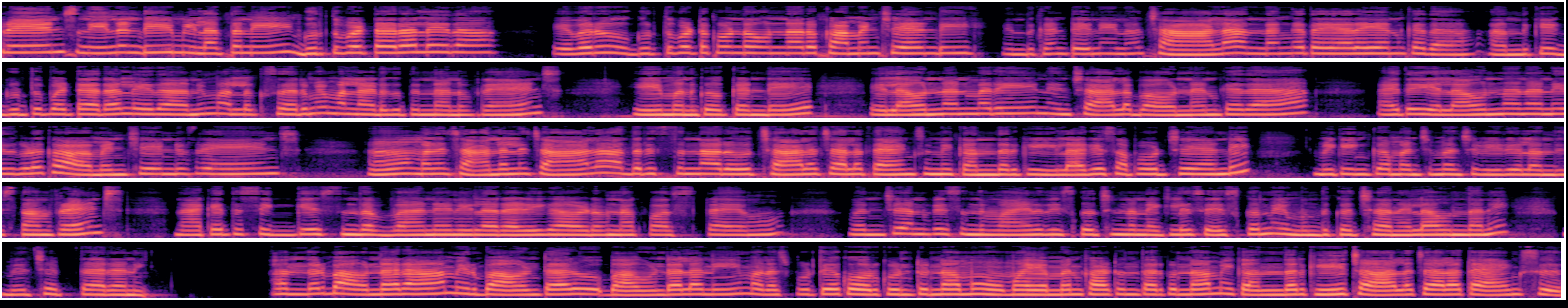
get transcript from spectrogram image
Friends నేనండి మీ లతని గుర్తుపట్టారా లేదా? ఎవరు గుర్తుపట్టకుండా ఉన్నారో కామెంట్ చేయండి. ఎందుకంటే నేను చాలా అందంగా తయారయ్యాను కదా. అందుకే గుర్తుపట్టారా లేదా అని మళ్ళొకసారి మిమ్మల్ని అడుగుతున్నాను ఫ్రెండ్స్ ఏమనుకోకండి. ఎలా ఉన్నాను మరి? నేను చాలా బాగున్నాను కదా. అయితే ఎలా ఉన్నాను అనేది కూడా కామెంట్ చేయండి ఫ్రెండ్స్ మన ఛానల్ని చాలా ఆదరిస్తున్నారు. చాలా చాలా థ్యాంక్స్ మీకు అందరికీ. ఇలాగే సపోర్ట్ చేయండి. మీకు ఇంకా మంచి మంచి వీడియోలు అందిస్తాం ఫ్రెండ్స్ నాకైతే సిగ్గేస్తుంది అబ్బా నేను ఇలా రెడీ కావడం నాకు ఫస్ట్ టైము మంచిగా అనిపిస్తుంది. మా ఆయన తీసుకొచ్చిన నెక్లెస్ వేసుకొని నేను ముందుకు వచ్చాను ఎలా ఉందని మీరు చెప్తారని. అందరు బాగున్నారా? మీరు బాగుంటారు బాగుండాలని మనస్ఫూర్తిగా కోరుకుంటున్నాము. మా ఎంఎన్ కార్టూన్ తరపున మీకు అందరికీ చాలా చాలా థ్యాంక్స్.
